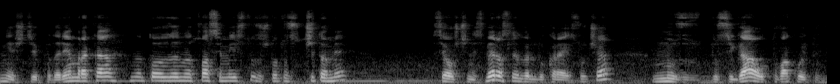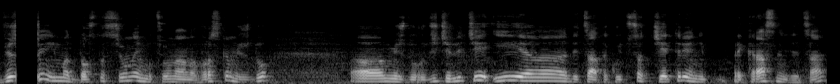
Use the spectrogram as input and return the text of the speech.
Ние ще подарим ръка на, този, на това семейство, защото считаме, все още не сме разследвали до края случая, но до сега от това, което виждаме, има доста силна емоционална връзка между между родителите и децата, които са четири прекрасни деца.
